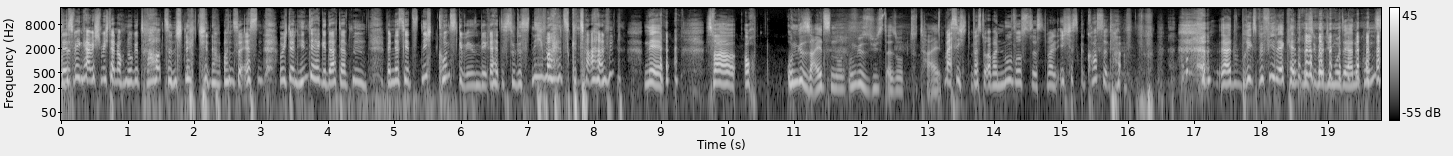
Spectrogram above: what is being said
Deswegen habe ich mich dann auch nur getraut, so ein Stückchen davon zu essen, wo ich dann hinterher gedacht habe, hm, wenn das jetzt nicht Kunst gewesen wäre, hättest du das niemals getan. nee. es war auch ungesalzen und ungesüßt, also total. Was, ich, was du aber nur wusstest, weil ich es gekostet habe. Ja, du bringst mir viel Erkenntnis über die moderne Kunst.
